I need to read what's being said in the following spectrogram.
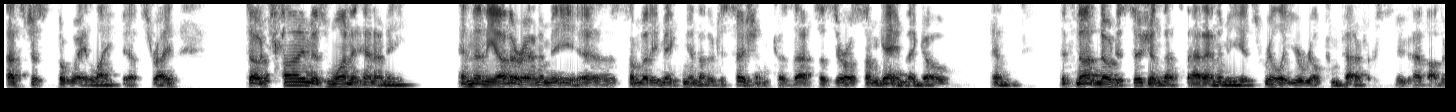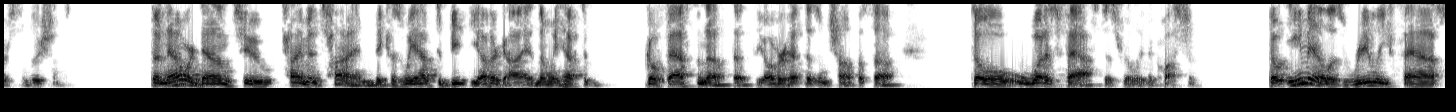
That's just the way life is, right? So time is one enemy. And then the other enemy is somebody making another decision because that's a zero sum game. They go and it's not no decision that's that enemy. It's really your real competitors. who have other solutions. So now we're down to time and time because we have to beat the other guy and then we have to go fast enough that the overhead doesn't chomp us up. So what is fast is really the question. So email is really fast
